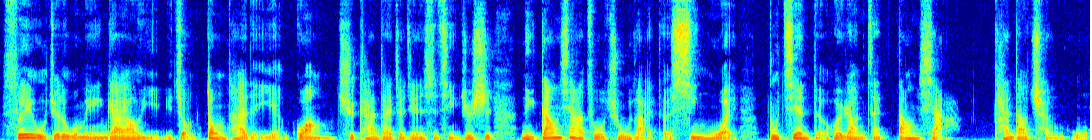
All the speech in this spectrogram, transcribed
所以我觉得我们应该要以一种动态的眼光去看待这件事情。就是你当下做出来的行为，不见得会让你在当下看到成果，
